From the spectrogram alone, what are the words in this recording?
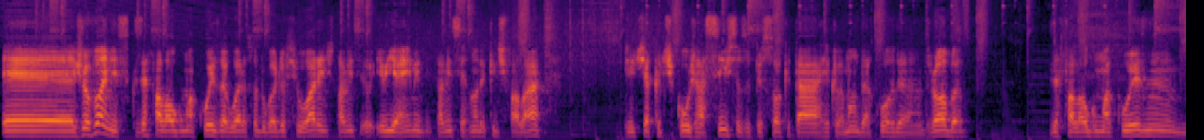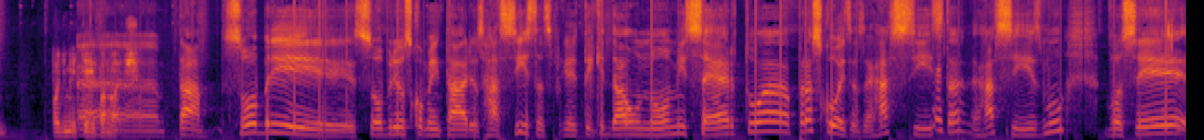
É, Giovanni, se quiser falar alguma coisa agora sobre o God of War, a gente tava, eu e a Amy estava encerrando aqui de falar. A gente já criticou os racistas, o pessoal que está reclamando da cor da Androba. Se quiser falar alguma coisa, Pode meter aí pra nós. Ah, tá. Sobre, sobre os comentários racistas, porque tem que dar um nome certo para as coisas. É racista, é racismo. Você.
